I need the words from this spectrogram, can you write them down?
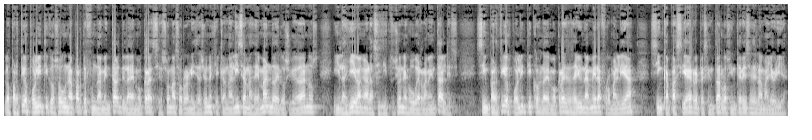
Los partidos políticos son una parte fundamental de la democracia, son las organizaciones que canalizan las demandas de los ciudadanos y las llevan a las instituciones gubernamentales. Sin partidos políticos, la democracia sería una mera formalidad sin capacidad de representar los intereses de la mayoría.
